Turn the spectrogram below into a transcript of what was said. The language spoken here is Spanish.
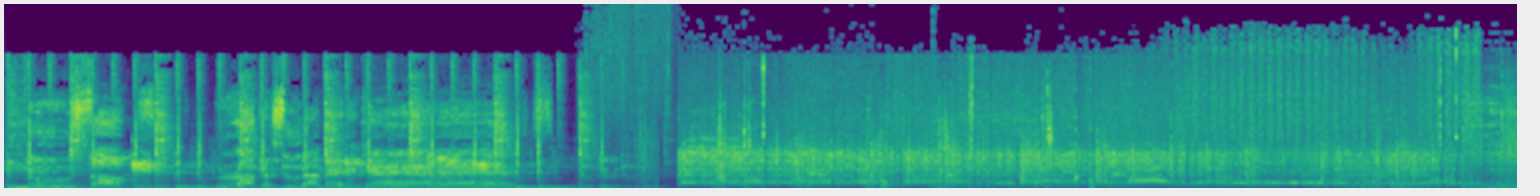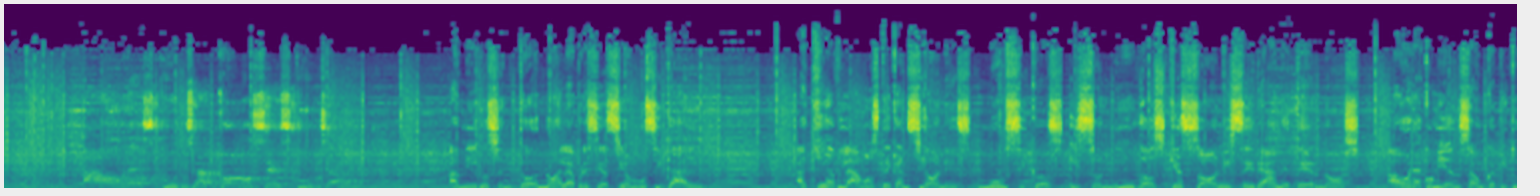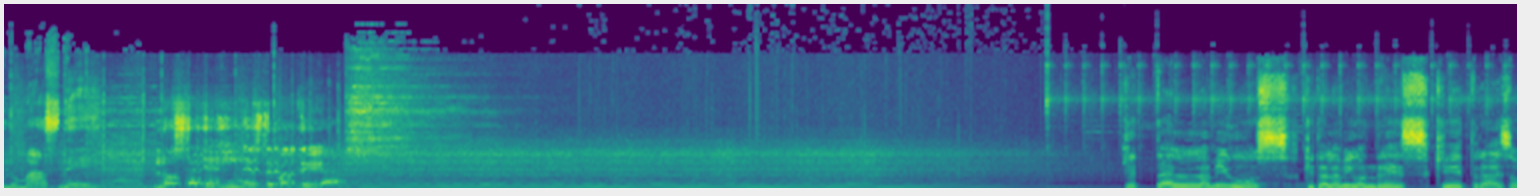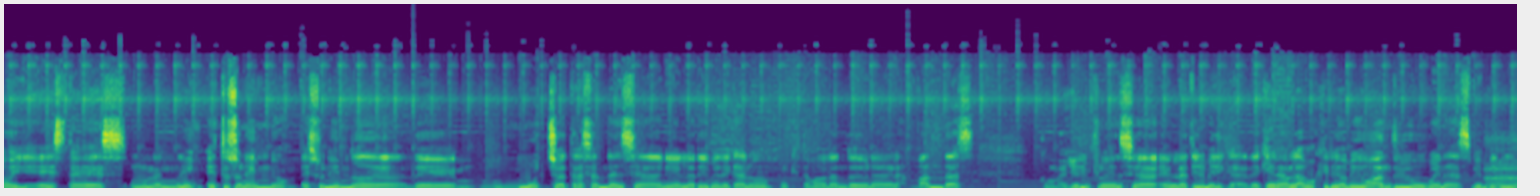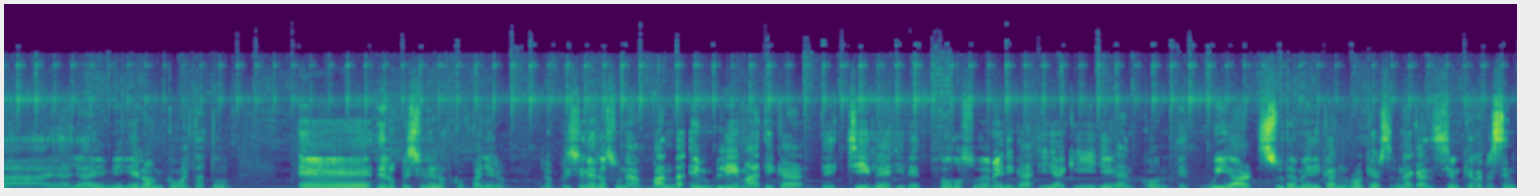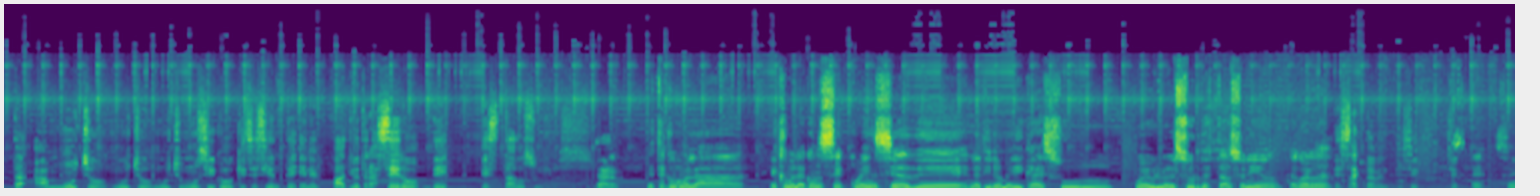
New songs, rockers sudamericans. Ahora escucha cómo se escucha. Amigos en torno a la apreciación musical. Aquí hablamos de canciones, músicos y sonidos que son y serán eternos. Ahora comienza un capítulo más de Los tallarines de Pantera. ¿Qué tal amigos? ¿Qué tal amigo Andrés? ¿Qué traes hoy? Este es un, esto es un himno, es un himno de, de mucha trascendencia a nivel latinoamericano, porque estamos hablando de una de las bandas con mayor influencia en Latinoamérica. ¿De quién hablamos, querido amigo Andrew? Buenas, bienvenido. Ay, ay, ay, Miguelón, ¿cómo estás tú? Eh, de los prisioneros, compañero. Los Prisioneros, una banda emblemática de Chile y de todo Sudamérica. Y aquí llegan con el We Are Sudamerican Rockers, una canción que representa a mucho, mucho, mucho músico que se siente en el patio trasero de Estados Unidos. Claro. Esta es como la es como la consecuencia de Latinoamérica es un pueblo del sur de Estados Unidos, ¿te acuerdas? Exactamente, sí. sí. Sí, sí.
